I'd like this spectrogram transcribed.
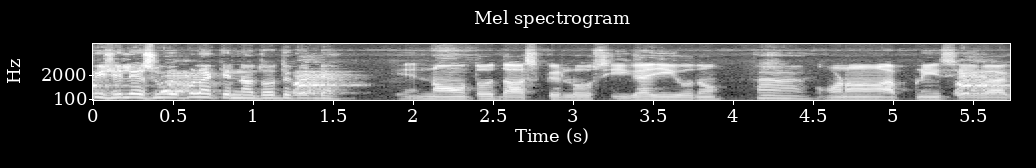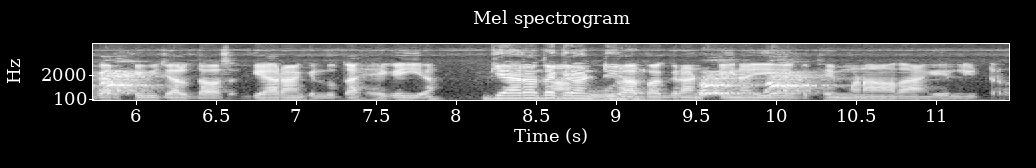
ਪਿਛਲੇ ਸੂਏ ਭਲਾ ਕਿੰਨਾ ਦੁੱਧ ਕੱਢਿਆ? ਇਹ 9 ਤੋਂ 10 ਕਿਲੋ ਸੀਗਾ ਜੀ ਉਦੋਂ। ਹਾਂ। ਹੁਣ ਆਪਣੀ ਸੇਵਾ ਕਰਕੇ ਵੀ ਚੱਲ 10 11 ਕਿਲੋ ਤਾਂ ਹੈਗਾ ਹੀ ਆ। 11 ਦਾ ਹਾਂ, ਗਾਰੰਟੀ ਪੂਰਾ ਆਪਾਂ ਗਾਰੰਟੀ ਨਾਲ ਜੀ ਇੱਥੇ ਮਨਾ ਦਾਂਗੇ ਲੀਟਰ।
